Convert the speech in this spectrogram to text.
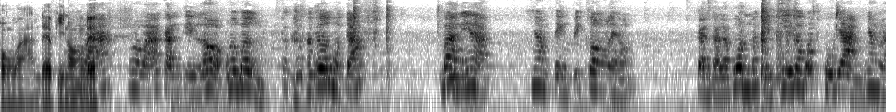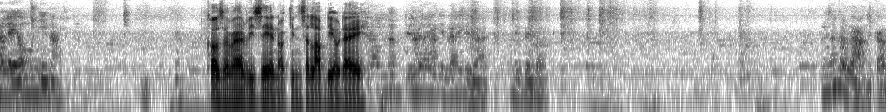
ของหวานเด้อพี่น้องเด้อเพราะว่ากันกินรอบเพื่อเบิ้งเพื่อหัวจักบ้านนี้น่ะย่ำเต็งปิดกล้องแล้ว กันกะละวนมากินที่เขาวัดครูย่างย่างละแล้วมันนี่น่ะ ข้าสามารถพิเศษเนาะกินสลับเดียวได้เอากินได้กินได้กินได้ไม่เป็นไรนั่นก็หลานกัน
